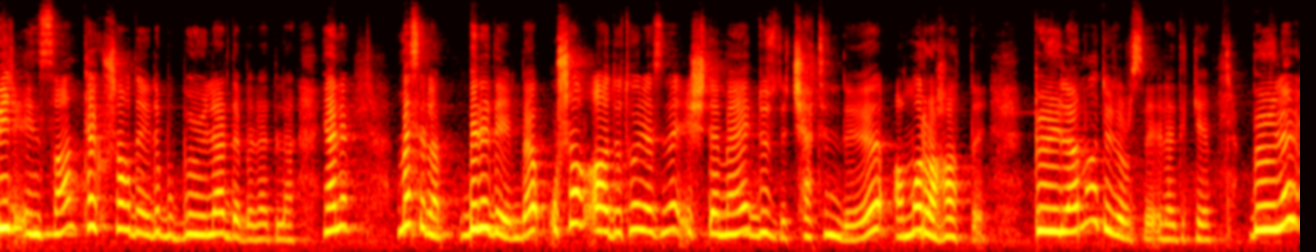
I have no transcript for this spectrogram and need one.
bir insan tək uşaq deyil, bu böyüklər də belədirlər. Yəni məsələn, belə deyim də, uşaq auditoriyasında işləmək düzdür, çətindir, amma rahatdır. Böyüklərin auditoriyası elədir ki, böyüklər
